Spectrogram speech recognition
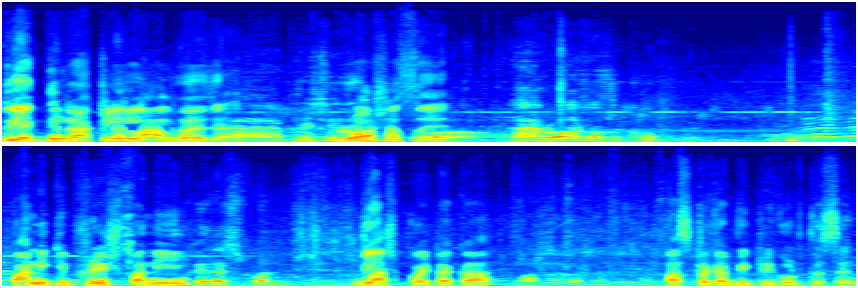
দুই একদিন রাখলে লাল হয়ে যায়। হ্যাঁ রস আছে? হ্যাঁ রস আছে খুব। পানি কি ফ্রেশ পানি? ফ্রেশ পানি। গ্লাস কয় টাকা? টাকা। পাঁচ টাকা বিক্রি করতেছেন।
